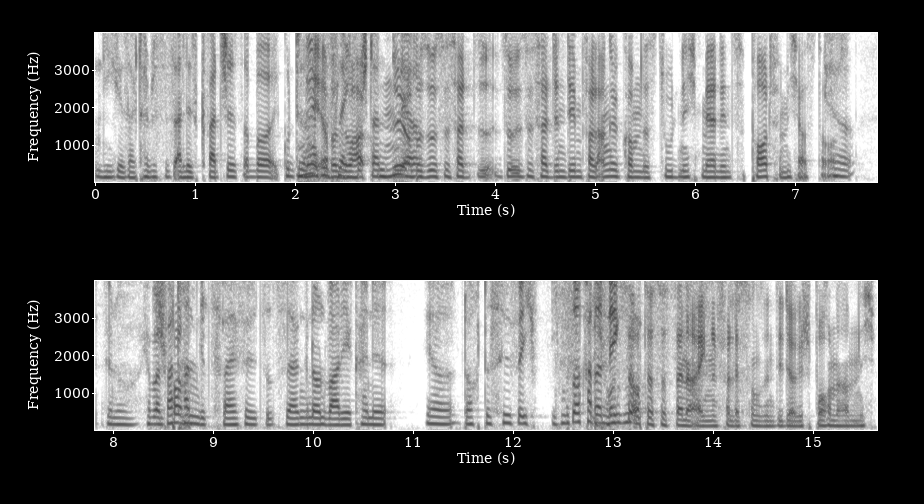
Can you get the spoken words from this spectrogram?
nie gesagt habe, dass das alles Quatsch ist, aber gut, du hast es vielleicht so, verstanden. nö, ja. aber so ist es halt, so, ist es halt in dem Fall angekommen, dass du nicht mehr den Support für mich hast daraus. Ja, genau. Ich habe einfach dran gezweifelt, sozusagen, genau, und war dir keine, ja, doch, das Hilfe. Ich, ich muss auch gerade Ich dran wusste denken. auch, dass das deine eigenen Verletzungen sind, die da gesprochen haben, nicht,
